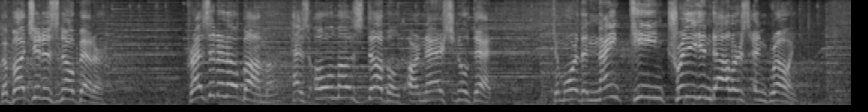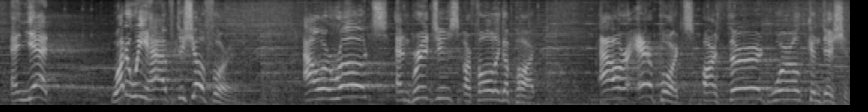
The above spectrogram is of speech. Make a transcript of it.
The budget is no better. President Obama has almost doubled our national debt to more than $19 trillion and growing. And yet, what do we have to show for it? Our roads and bridges are falling apart. Our airports are third world condition.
